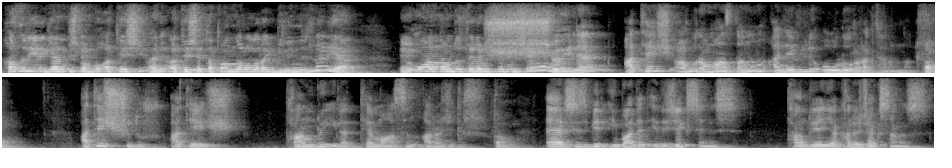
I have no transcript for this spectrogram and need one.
Hazır yeri gelmişken bu ateş hani ateşe tapanlar olarak bilinirler ya. E, o anlamda söylemek istediğim bir şey var mı? Şöyle ateş Ahura Mazda'nın alevli oğlu olarak tanımlanır. Tamam. Ateş şudur. Ateş Tanrı ile temasın aracıdır. Tamam. Eğer siz bir ibadet edecekseniz, Tanrı'ya yakaracaksanız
